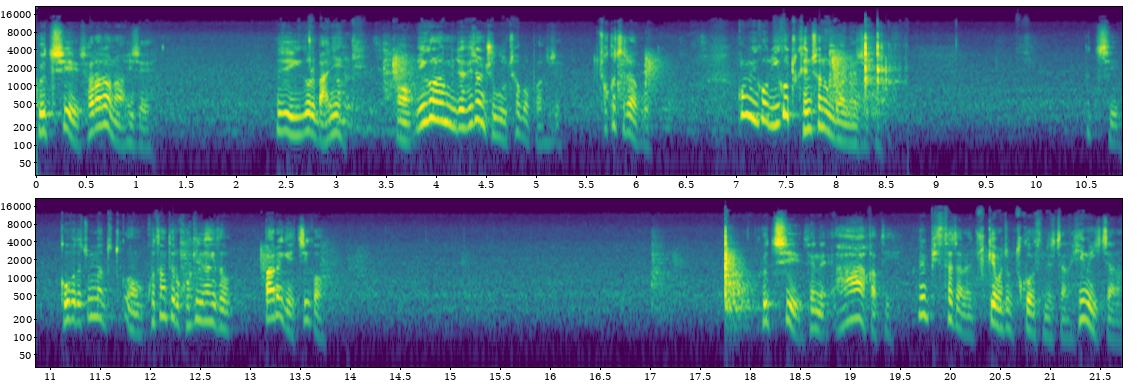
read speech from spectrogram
그렇지 잘하잖아 이제. 이제 이걸 많이 어 이걸 하면 이제 회전 주고 쳐봐봐 이제. 초코치라고. 그럼 이거 이것도 괜찮은 거 아니야 지금? 그치. 그거보다 좀만 더- 어, 그 상태로 고기를 향해서 빠르게 찍어 그렇지 되네 아 그냥 비슷하잖아 두께만 좀 두꺼웠으면 됐잖아. 힘이 있잖아.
